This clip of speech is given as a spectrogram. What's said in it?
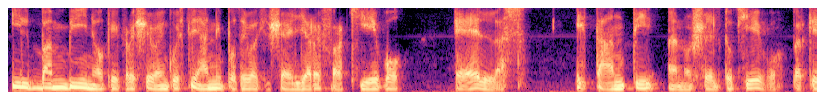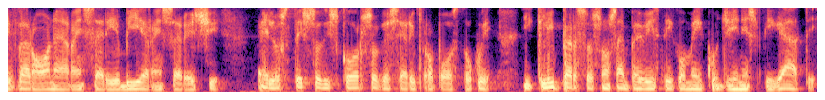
il bambino che cresceva in questi anni poteva scegliere fra Chievo e Ellas e tanti hanno scelto Chievo perché Verona era in Serie B, era in Serie C. È lo stesso discorso che si è riproposto qui. I Clippers sono sempre visti come i cugini sfigati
